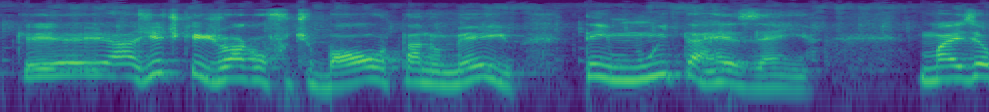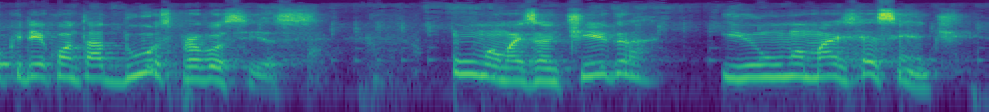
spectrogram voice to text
porque a gente que joga o futebol, tá no meio, tem muita resenha. Mas eu queria contar duas para vocês. Uma mais antiga e uma mais recente.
